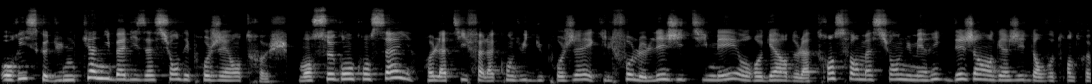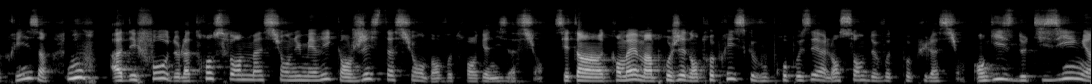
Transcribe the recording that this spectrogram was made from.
au risque d'une cannibalisation des projets entre eux. Mon second conseil, relatif à la conduite du projet, est qu'il faut le légitimer au regard de la transformation numérique déjà engagée dans votre entreprise ou, à défaut, de la transformation numérique en gestation dans votre organisation. C'est quand même un projet d'entreprise que vous proposez à l'ensemble de votre population. En guise de teasing,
